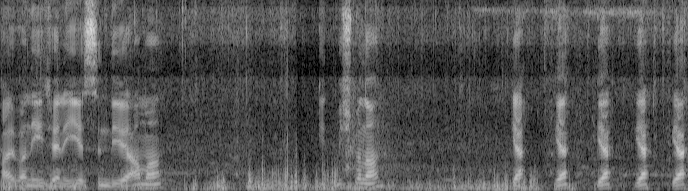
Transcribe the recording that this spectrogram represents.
Hayvan iyicene yesin diye ama gitmiş mi lan? Gel, gel, gel, gel, gel.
